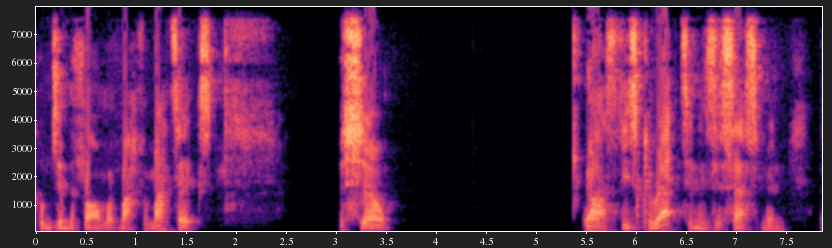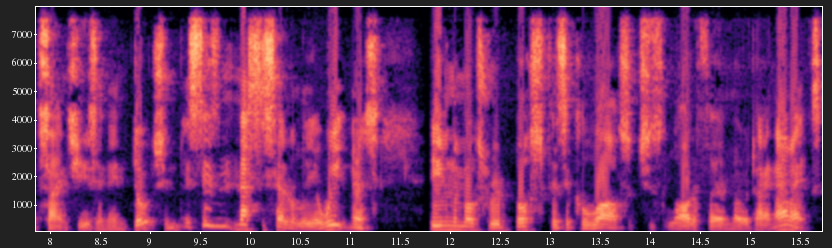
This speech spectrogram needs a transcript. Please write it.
comes in the form of mathematics. So, whilst he's correct in his assessment of science using induction, this isn't necessarily a weakness. Even the most robust physical law, such as the law of thermodynamics,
